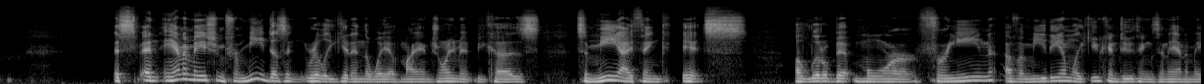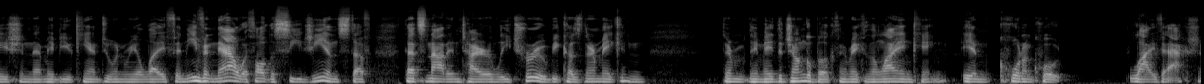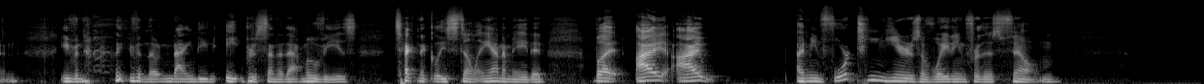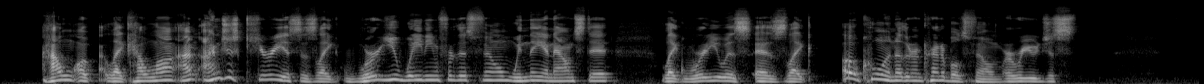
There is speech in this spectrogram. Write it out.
and animation for me doesn't really get in the way of my enjoyment because to me I think it's a little bit more freeing of a medium. Like you can do things in animation that maybe you can't do in real life. And even now with all the CG and stuff, that's not entirely true because they're making they're they made the Jungle Book, they're making the Lion King in quote unquote live action. Even even though 98% of that movie is technically still animated. But I I I mean 14 years of waiting for this film how uh, like how long I'm I'm just curious as like were you waiting for this film when they announced it? Like were you as as like oh cool another Incredibles film? Or were you just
